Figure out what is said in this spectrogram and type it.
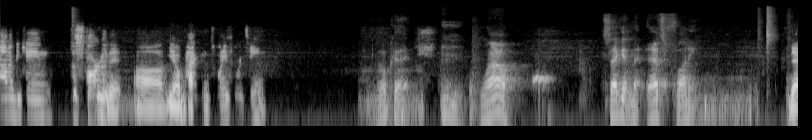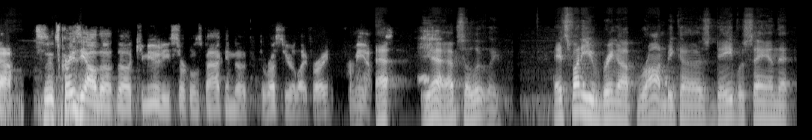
kind of became the start of it, uh, you know, back in 2014. Okay. wow. Second, that's funny. Yeah. It's, it's crazy how the, the community circles back into the rest of your life, right? For me. A- yeah, absolutely. It's funny you bring up Ron because Dave was saying that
